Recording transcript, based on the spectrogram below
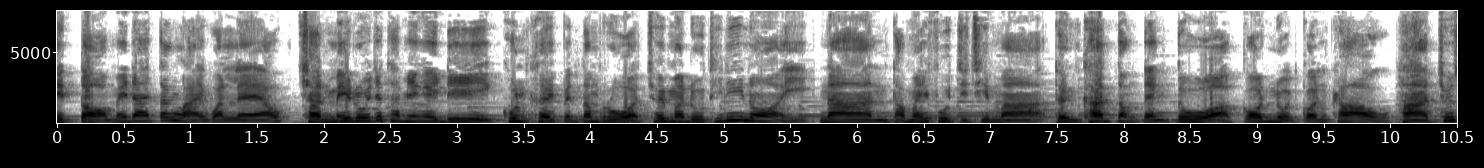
ติดต่อไม่ได้ตั้งหลายวันแล้ว ฉันไม่รู้จะทำยังไงดี คุณเคยเป็นตำรวจช่วยมาดูที่นี่หน่อย นานทำให้ฟูจิชิมะ ถึงขั้นต้องแต่งตัวโกนหนวดโกนเคราหาชุด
